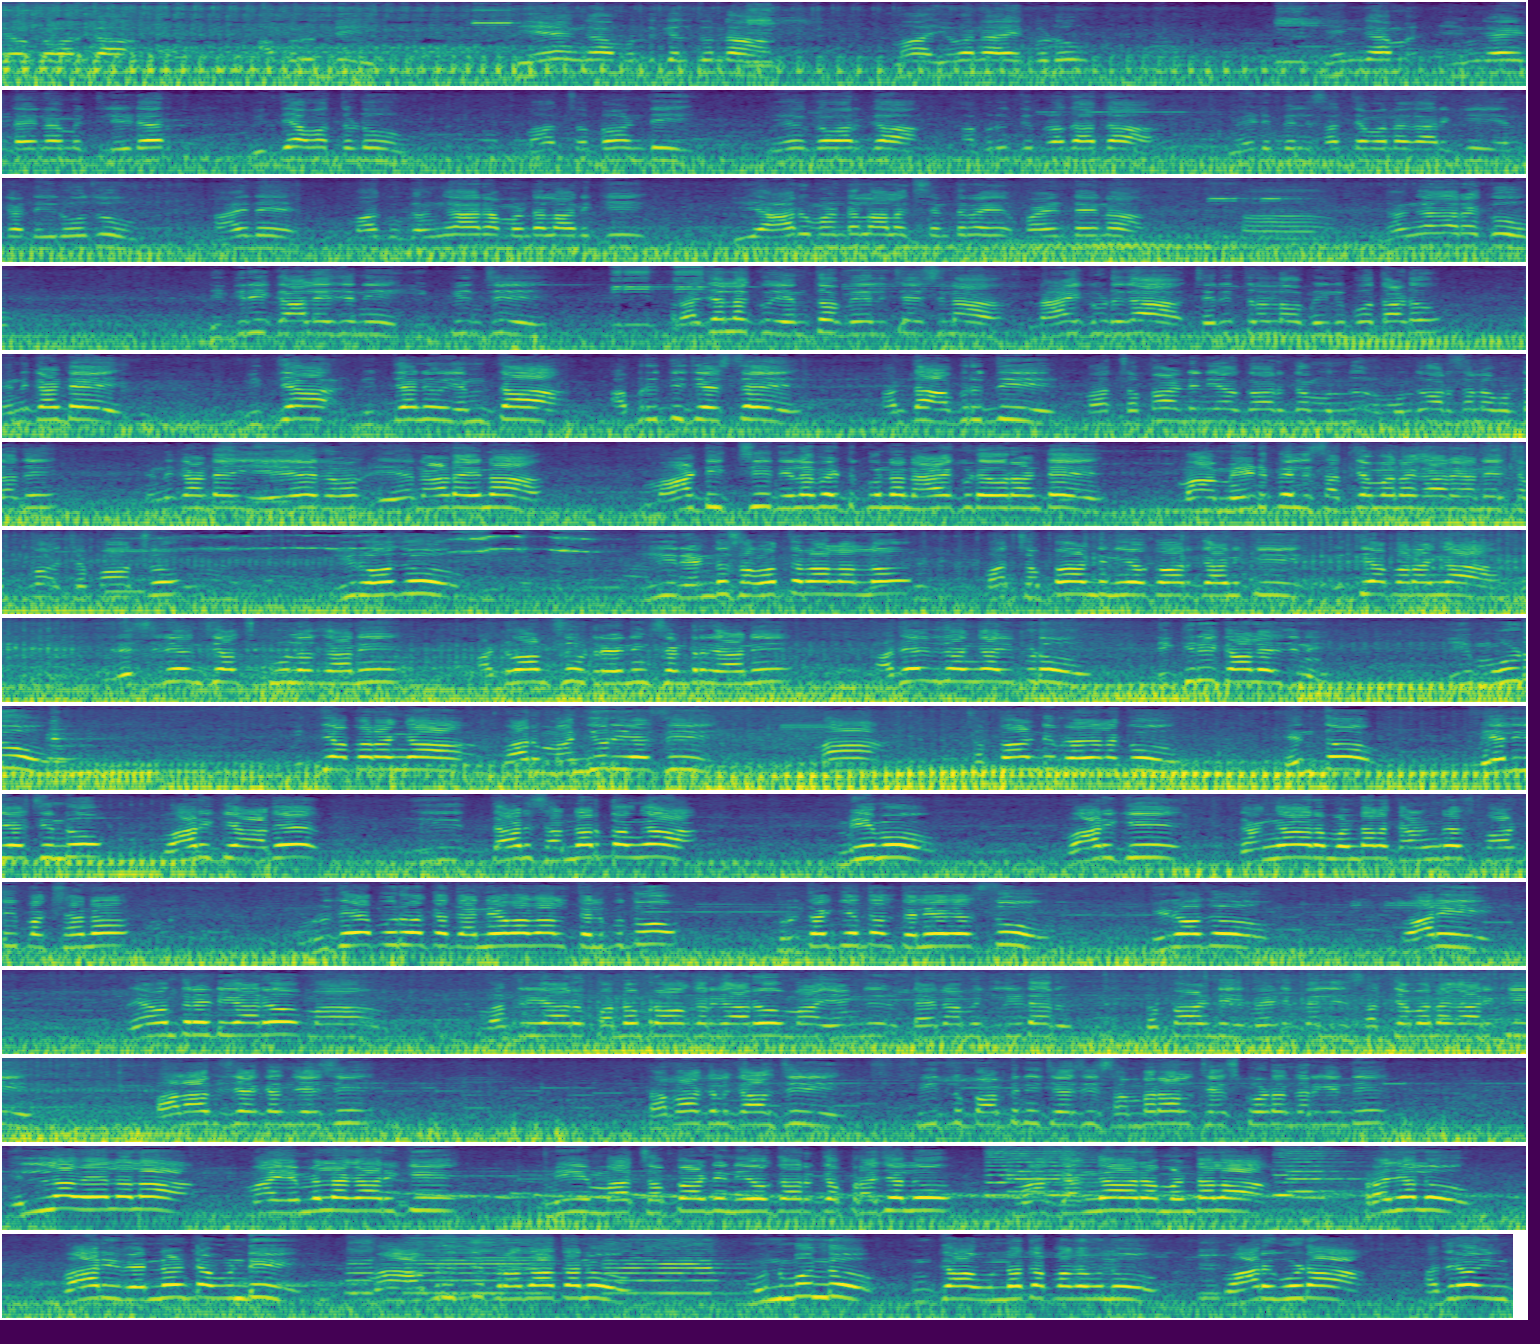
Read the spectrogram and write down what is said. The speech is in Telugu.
నియోజకవర్గ అభివృద్ధి ధ్యేయంగా ముందుకెళ్తున్న మా యువ నాయకుడు young young and dynamic leader విద్యావంతుడు మా చుబ్బండి నియోజకవర్గ అభివృద్ధి ప్రదాత మేడిపల్లి సత్యమన్న గారికి. ఎందుకంటే ఈరోజు ఆయనే మాకు గంగార మండలానికి ఈ ఆరు మండలాలకు సెంటర్ పాయింట్ అయిన గంగాధరకు డిగ్రీ కాలేజీని ఇప్పించి ప్రజలకు ఎంతో మేలు చేసిన నాయకుడిగా చరిత్రలో మిగిలిపోతాడు. ఎందుకంటే విద్య విద్యను ఎంత అభివృద్ధి చేస్తే అంత అభివృద్ధి మా చొప్పాండి నియోజకవర్గం ముందు ముందు వరుసలో ఉంటుంది. ఎందుకంటే ఏ ఏనాడైనా మాటిచ్చి నిలబెట్టుకున్న నాయకుడు ఎవరంటే మా మేడిపల్లి సత్యమన్న గారే అనే చెప్పుకో చెప్పవచ్చు. ఈరోజు ఈ రెండు సంవత్సరాలలో మా చొప్పాండి నియోజకవర్గానికి విద్యాపరంగా రెసిడెన్షియల్ స్కూల్ కానీ అడ్వాన్స్ ట్రైనింగ్ సెంటర్ కానీ అదేవిధంగా ఇప్పుడు డిగ్రీ కాలేజీని. ఈ మూడు విద్యాపరంగా వారు మంజూరు చేసి మా చెప్పండి ప్రజలకు ఎంతో మేలు చేసిండ్రు. వారికి అదే ఈ దాని సందర్భంగా మేము వారికి గంగార మండల కాంగ్రెస్ పార్టీ పక్షాన హృదయపూర్వక ధన్యవాదాలు తెలుపుతూ కృతజ్ఞతలు తెలియజేస్తూ ఈరోజు వారి రేవంత్ రెడ్డి గారు మా మంత్రి గారు పొన్నం ప్రభాకర్ గారు మా young dynamic leader Choppadandi Medipalli సత్యమన్న గారికి పాలాభిషేకం చేసి టపాకులు కాల్చి స్వీట్లు పంపిణీ చేసి సంబరాలు చేసుకోవడం జరిగింది. ఇళ్ళ వేళలా మా ఎమ్మెల్యే గారికి మీ మా చొప్పాండి నియోజకవర్గ ప్రజలు మా గంగార మండల ప్రజలు వారి వెన్నంట ఉండి మా అభివృద్ధి ప్రదాతను మున్ముందు ఇంకా ఉన్నత పదవులు వారు కూడా అదిలో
